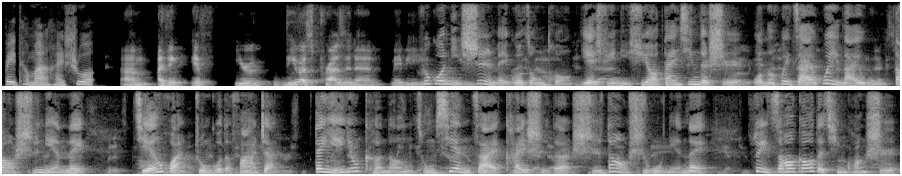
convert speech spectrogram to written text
贝特曼还说：“Um, I think if you're the U.S. president, maybe 如果你是美国总统，也许你需要担心的是，我们会在未来五到十年内减缓中国的发展。”但也有可能从现在开始的十到十五年内，最糟糕的情况是，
